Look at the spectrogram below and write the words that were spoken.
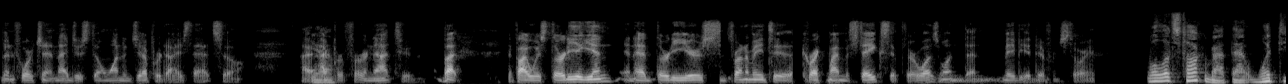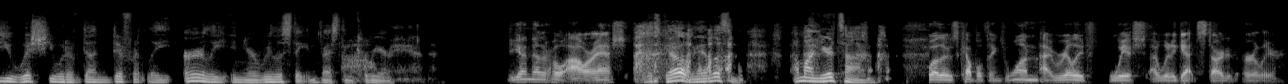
been fortunate and i just don't want to jeopardize that. So i, yeah. I prefer not to. But if I was 30 again and had 30 years in front of me to correct my mistakes, if there was one, then maybe a different story. Well, let's talk about that. What do you wish you would have done differently early in your real estate investing oh, career? Man. You got another whole hour, Ash. Let's go, man. Listen, I'm on your time. Well, there's a couple things. One, I really wish I would have got started earlier.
